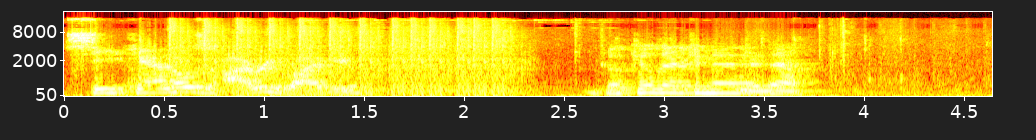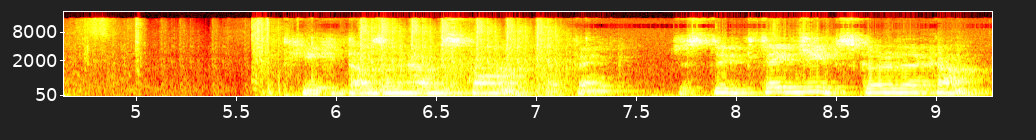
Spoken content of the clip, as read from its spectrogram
See candles, I revive you. Go kill their commander now. He doesn't have a spawn, I think. Just take, take jeeps, go to their com.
